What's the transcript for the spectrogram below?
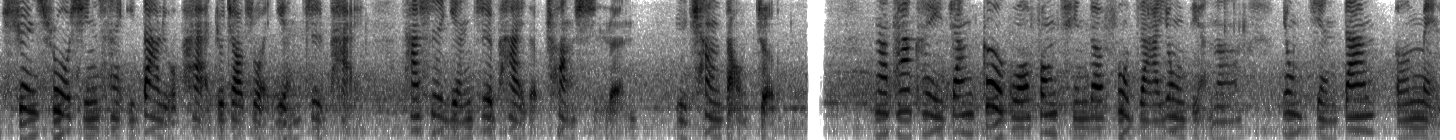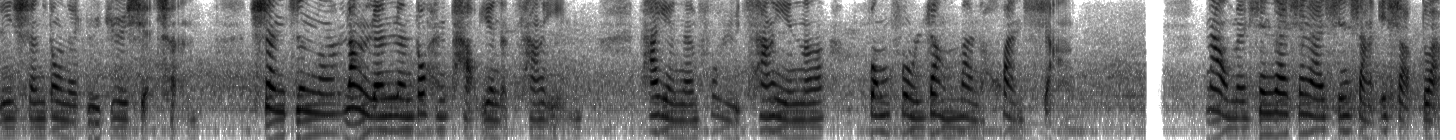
迅速形成一大流派，就叫做研制派。他是研制派的创始人与倡导者。那他可以将各国风情的复杂用典呢，用简单而美丽生动的语句写成。甚至呢，让人人都很讨厌的苍蝇，它也能赋予苍蝇呢丰富浪漫的幻想。那我们现在先来欣赏一小段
